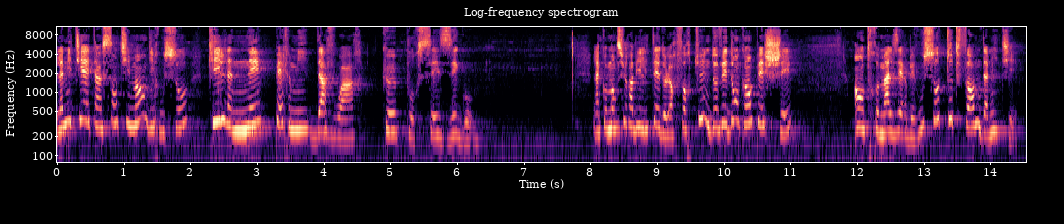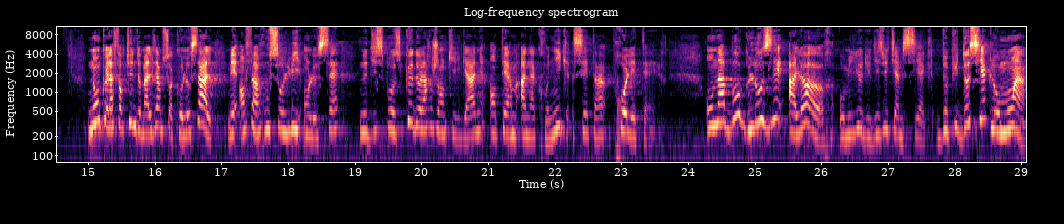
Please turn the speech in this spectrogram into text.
L'amitié est un sentiment, dit Rousseau, qu'il n'est permis d'avoir que pour ses égaux. L'incommensurabilité de leur fortune devait donc empêcher, entre Malzerbe et Rousseau, toute forme d'amitié. Non que la fortune de Malzerbe soit colossale, mais enfin Rousseau, lui, on le sait, ne dispose que de l'argent qu'il gagne. En termes anachroniques, c'est un prolétaire. On a beau gloser alors, au milieu du XVIIIe siècle, depuis deux siècles au moins,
